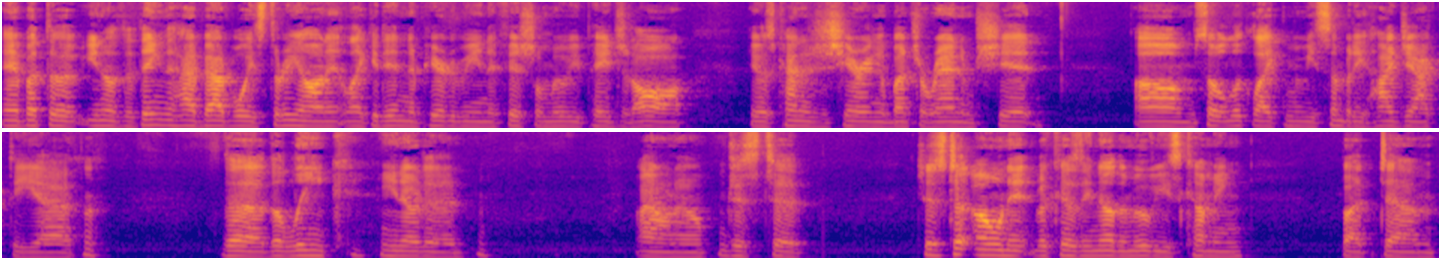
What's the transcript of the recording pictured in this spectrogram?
and but the you know the thing that had Bad Boys Three on it, like it didn't appear to be an official movie page at all. It was kind of just sharing a bunch of random shit. Um, so it looked like maybe somebody hijacked the uh, the the link, you know, to I don't know, just to just to own it because they know the movie's coming. But um,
